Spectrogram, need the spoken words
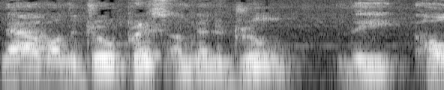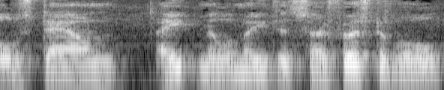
Now I'm on the drill press, I'm going to drill the holes down eight millimeters. So first of all,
